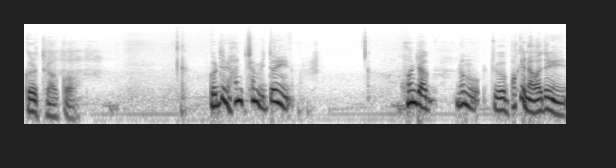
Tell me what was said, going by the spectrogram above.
그렇더라고. 그러더니 한참 있더니 혼자 너무 저 밖에 나가더니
